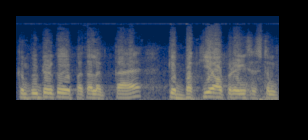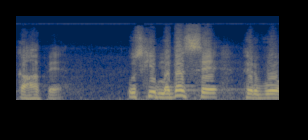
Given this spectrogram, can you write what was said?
کمپیوٹر کو یہ پتا لگتا ہے کہ بکیا آپریٹنگ سسٹم کہاں پہ ہے۔ اس کی مدد سے پھر وہ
